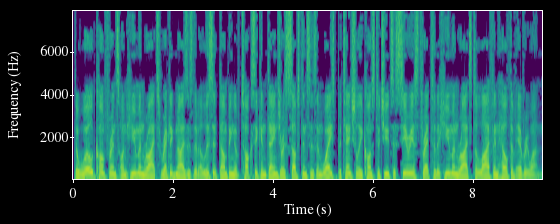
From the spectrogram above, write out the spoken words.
The World Conference on Human Rights recognizes that illicit dumping of toxic and dangerous substances and waste potentially constitutes a serious threat to the human rights to life and health of everyone.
